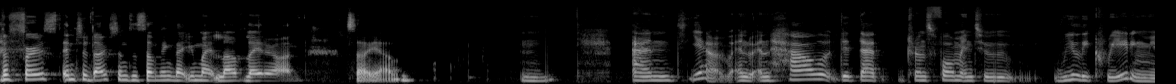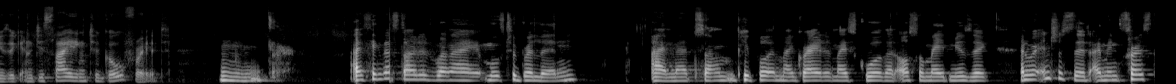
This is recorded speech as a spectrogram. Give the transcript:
the first introduction to something that you might love later on. So yeah. Mm. And yeah, and and how did that transform into really creating music and deciding to go for it? Mm. I think that started when I moved to Berlin. I met some people in my grade in my school that also made music and were interested. I mean, first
